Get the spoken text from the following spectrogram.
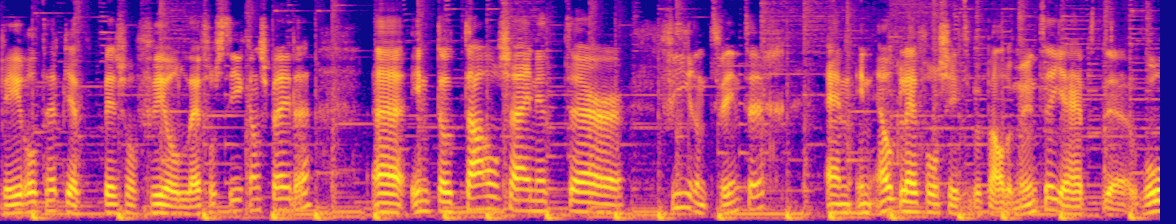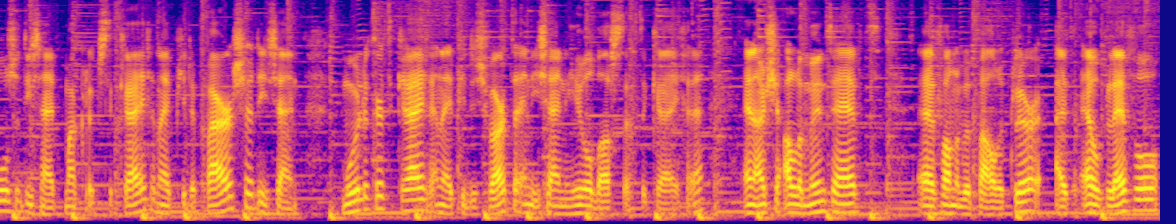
wereld hebt. Je hebt best wel veel levels die je kan spelen. in totaal zijn het er 24. En in elk level zitten bepaalde munten. Je hebt de roze, die zijn het makkelijkst te krijgen. Dan heb je de paarse, die zijn moeilijker te krijgen. En dan heb je de zwarte, en die zijn heel lastig te krijgen. En als je alle munten hebt uh, van een bepaalde kleur uit elk level,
